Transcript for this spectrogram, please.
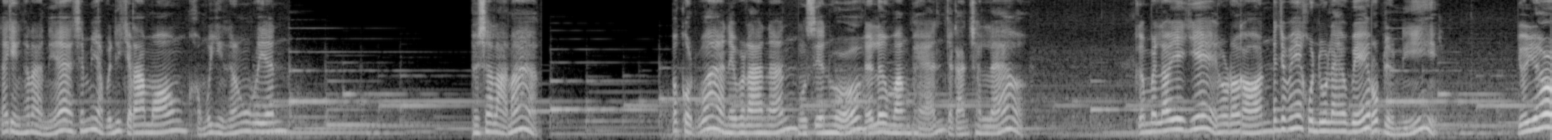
ได้เก่งขนาดเนี้ยฉันไม่อยากเป็นที่จับตามองของผู้หญิงทั้งโรงเรียน เธอฉลาดมาก ปรากฏว่าในเวลานั้นมูเซียนโหได้เริ่มวางแผนจากการฉันแล้ว เกินไปแล้วเย่ๆรอก่อนฉันจะไม่ให้คนดูแลเวฟรบเดี๋ยวนี้ โยโย่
